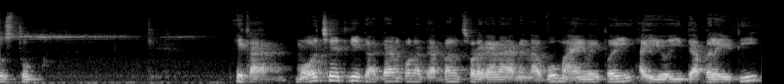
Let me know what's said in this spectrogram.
చూస్తూ ఇక మోచేతికి గడ్డానుకున్న దెబ్బను చూడగానే ఆమె నవ్వు మాయమైపోయి అయ్యో ఈ దెబ్బలేటి?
